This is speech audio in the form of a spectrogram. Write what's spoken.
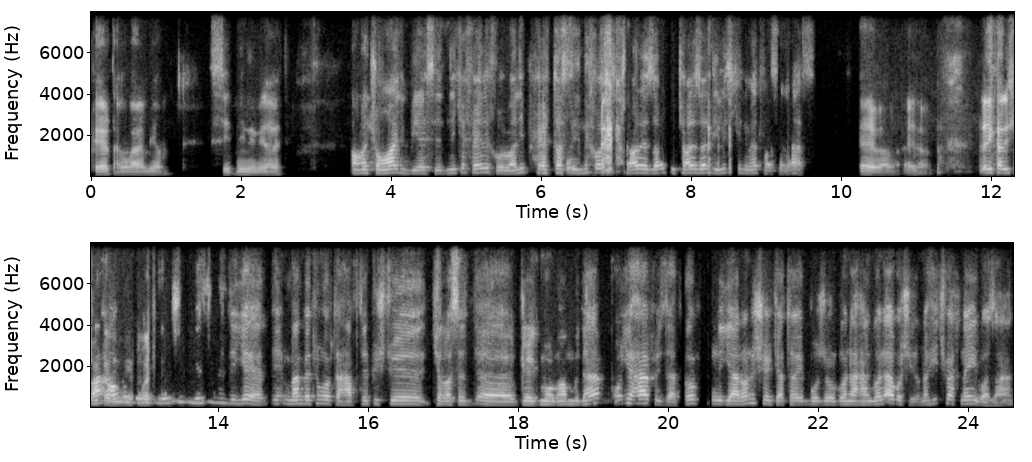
پرت هم برم میام. سیدنی می‌بینم آقا شما اگه بیای سیدنی که خیلی خوب ولی پرت تا سیدنی خودش 4000 تا 4200 کیلومتر فاصله است. ای بابا ای بابا. یه کاریش می‌کنیم. یه چیز دیگه. من بهتون گفتم هفته پیش توی کلاس گریگ مورگان بودم. اون یه حرفی زد. گفت نگران شرکت های بزرگ و نهنگا نباشید. اونا هیچ وقت نمیبازن.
